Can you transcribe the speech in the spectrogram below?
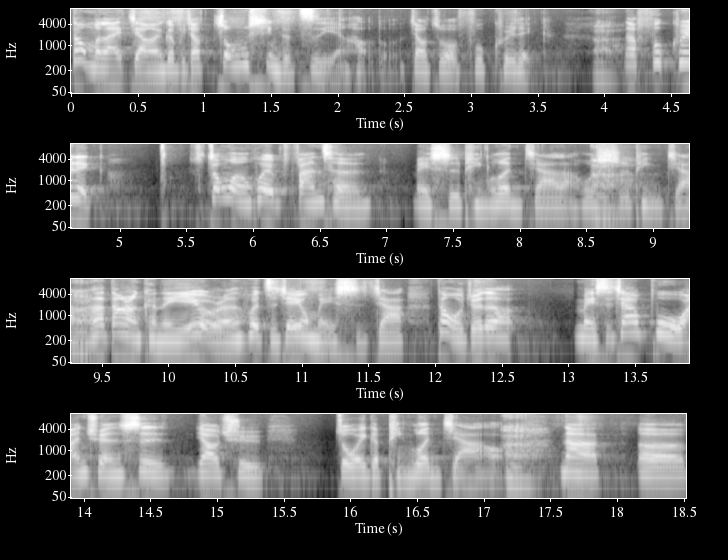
那我们来讲一个比较中性的字眼，好多叫做 food critic。啊，那 food critic 中文会翻成美食评论家啦，或食品家啦。那当然，可能也有人会直接用美食家，但我觉得美食家不完全是要去做一个评论家哦。那呃，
